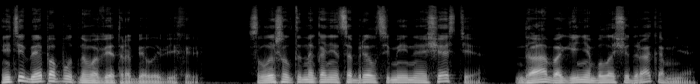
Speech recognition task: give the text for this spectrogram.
и тебе попутного ветра, белый вихрь. Слышал, ты, наконец, обрел семейное счастье? Да, богиня была щедра ко мне.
